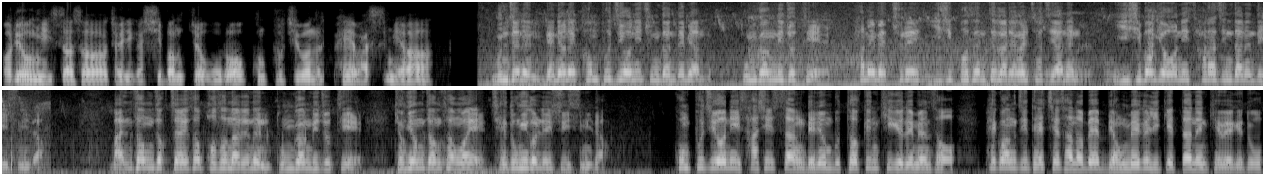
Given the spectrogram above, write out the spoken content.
어려움이 있어서 저희가 시범적으로 콤프 지원을 해왔으며 문제는 내년에 컴프 지원이 중단되면 동강 리조트의 한 해 매출의 20%가량을 차지하는 20억여 원이 사라진다는 데 있습니다. 만성 적자에서 벗어나려는 동강 리조트의 경영 정상화에 제동이 걸릴 수 있습니다. 콤프 지원이 사실상 내년부터 끊기게 되면서 폐광지 대체 산업의 명맥을 잇겠다는 계획에도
